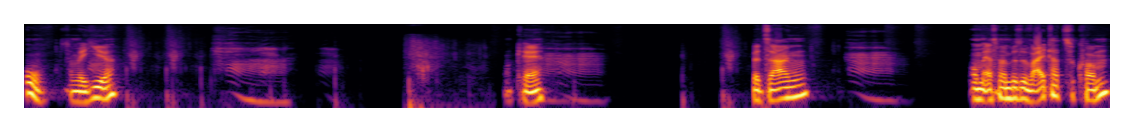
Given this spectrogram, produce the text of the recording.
Oh, was haben wir hier? Okay. Ich würde sagen, um erstmal ein bisschen weiterzukommen,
